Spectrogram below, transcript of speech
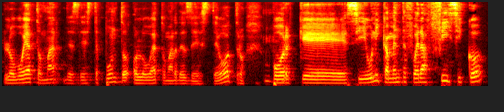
lo voy a tomar desde este punto o lo voy a tomar desde este otro? Porque si únicamente fuera físico,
